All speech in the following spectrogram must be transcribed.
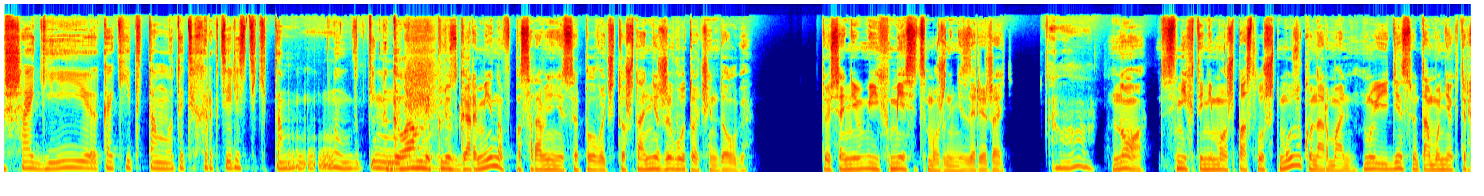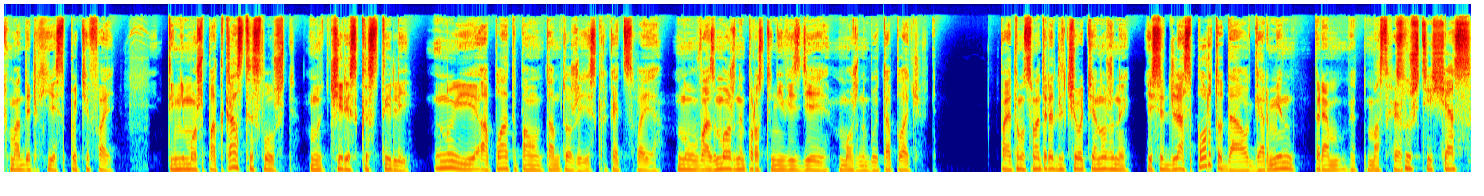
шаги, какие-то там вот эти характеристики, там, ну, вот именно... Главный плюс гарминов по сравнению с Apple Watch, то, что они живут очень долго. То есть они, их месяц можно не заряжать. А, Но с них ты не можешь послушать музыку нормально. Ну, единственное, там у некоторых моделей есть Spotify. Ты не можешь подкасты слушать ну, через костыли. Ну и оплата, по-моему, там тоже есть какая-то своя. Ну, возможно, просто не везде можно будет оплачивать. Поэтому смотря для чего тебе нужны. Если для спорта, да, вот Garmin прям это must have. Слушайте, сейчас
